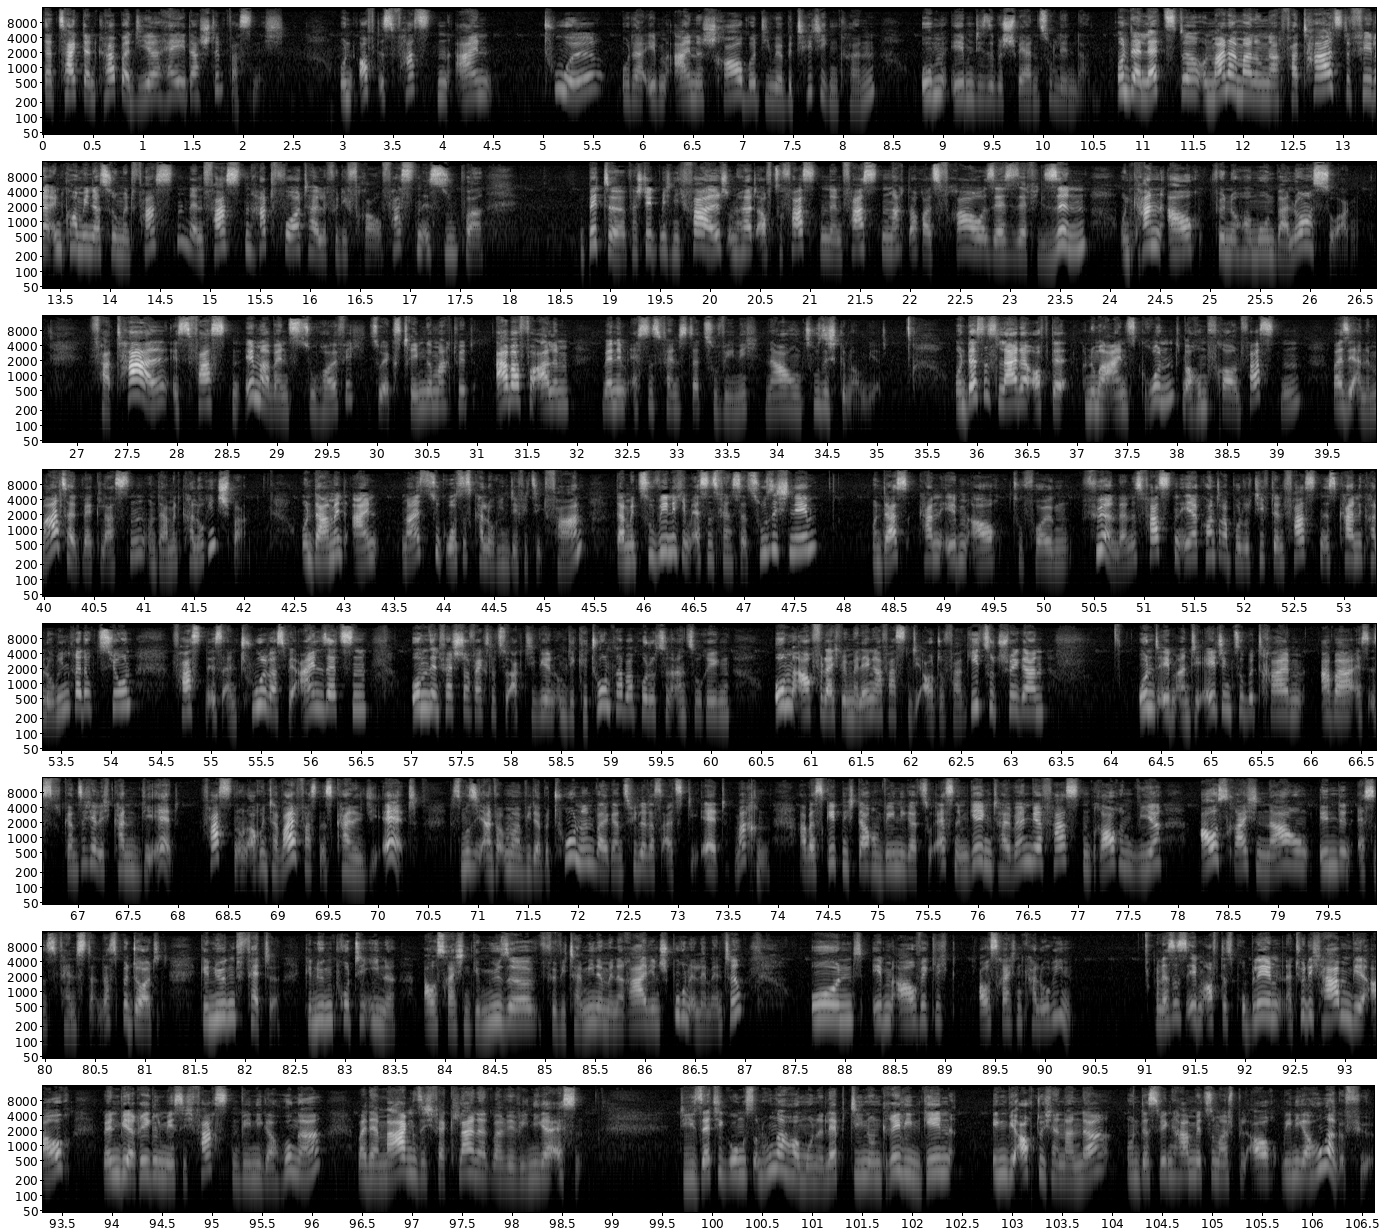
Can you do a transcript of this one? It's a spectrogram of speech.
da zeigt dein Körper dir, hey, da stimmt was nicht. Und oft ist Fasten ein Tool oder eben eine Schraube, die wir betätigen können, um eben diese Beschwerden zu lindern. Und der letzte und meiner Meinung nach fatalste Fehler in Kombination mit Fasten, denn Fasten hat Vorteile für die Frau. Fasten ist super. Bitte versteht mich nicht falsch und hört auf zu fasten, denn Fasten macht auch als Frau sehr, sehr, sehr viel Sinn und kann auch für eine Hormonbalance sorgen. Fatal ist Fasten immer, wenn es zu häufig, zu extrem gemacht wird, aber vor allem, wenn im Essensfenster zu wenig Nahrung zu sich genommen wird. Und das ist leider oft der Nummer eins Grund, warum Frauen fasten, weil sie eine Mahlzeit weglassen und damit Kalorien sparen. Und damit ein meist zu großes Kaloriendefizit fahren, damit zu wenig im Essensfenster zu sich nehmen. Und das kann eben auch zu Folgen führen. Dann ist Fasten eher kontraproduktiv, denn Fasten ist keine Kalorienreduktion. Fasten ist ein Tool, was wir einsetzen, um den Fettstoffwechsel zu aktivieren, um die Ketonkörperproduktion anzuregen, um auch vielleicht, wenn wir länger fasten, die Autophagie zu triggern und eben Anti-Aging zu betreiben. Aber es ist ganz sicherlich keine Diät. Fasten und auch Intervallfasten ist keine Diät. Das muss ich einfach immer wieder betonen, weil ganz viele das als Diät machen. Aber es geht nicht darum, weniger zu essen. Im Gegenteil, wenn wir fasten, brauchen wir ausreichend Nahrung in den Essensfenstern. Das bedeutet genügend Fette, genügend Proteine, ausreichend Gemüse für Vitamine, Mineralien, Spurenelemente und eben auch wirklich ausreichend Kalorien. Und das ist eben oft das Problem. Natürlich haben wir auch, wenn wir regelmäßig fasten, weniger Hunger, weil der Magen sich verkleinert, weil wir weniger essen. Die Sättigungs- und Hungerhormone Leptin und Grelin gehen irgendwie auch durcheinander und deswegen haben wir zum Beispiel auch weniger Hungergefühl.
